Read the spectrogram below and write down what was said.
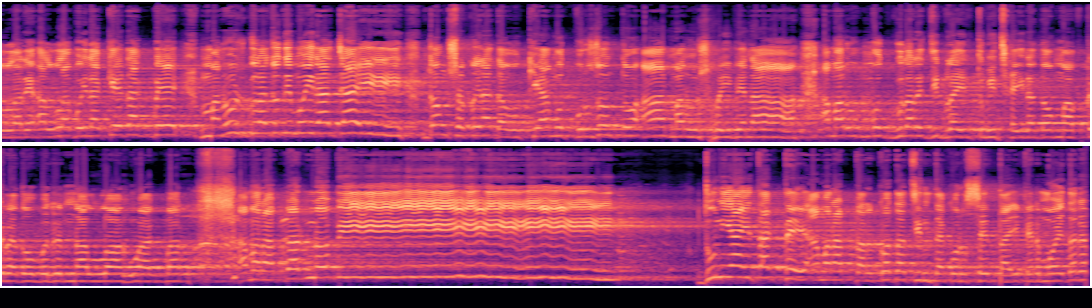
আল্লাহরে আল্লাহ বইলা কে ডাকবে? মানুষগুলা যদি মইরা যাই ধ্বংস কইরা দাও, কেয়ামত পর্যন্ত আর মানুষ হইবে না। আমার উম্মত গুলারে জিব্রাইল তুমি ছাইরা দাও, মাফ করে দাও, বলেন না, আল্লাহ আকবার। আমার আপনার নবী দুনিয়ায় থাকতে আমার আপনার কথা চিন্তা করছে, তাইফের ময়দানে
